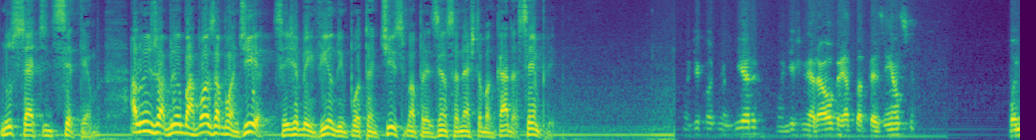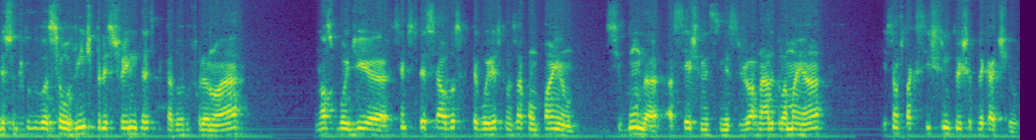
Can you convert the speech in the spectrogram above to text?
no 7 de setembro. Aloysio Abreu Barbosa, bom dia. Seja bem-vindo, importantíssima presença nesta bancada sempre. Bom dia, Cláudio Mangueira. Bom dia, general. Obrigado pela presença. Bom dia, sobretudo, você, ouvinte, pelo streaming telespectador do Folha no Ar. Nosso bom dia sempre especial duas categorias que nos acompanham de segunda a sexta nesse início de jornada pela manhã, e são os taxistas e motoristas aplicativo.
